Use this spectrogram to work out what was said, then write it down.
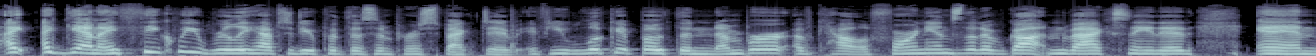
I, again, I think we really have to do put this in perspective. If you look at both the number of Californians that have gotten vaccinated and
